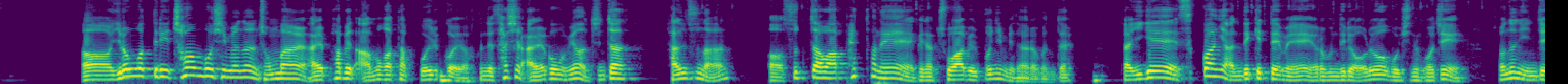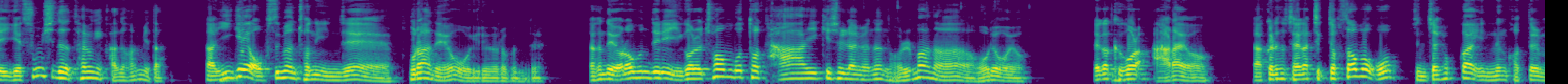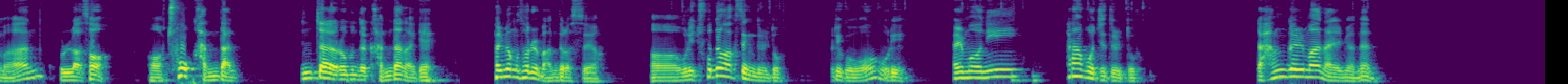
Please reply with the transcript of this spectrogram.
어, 이런 것들이 처음 보시면은 정말 알파벳 암호 같아 보일 거예요. 근데 사실 알고 보면 진짜 단순한 어, 숫자와 패턴의 그냥 조합일 뿐입니다, 여러분들. 자, 이게 습관이 안 됐기 때문에 여러분들이 어려워 보시는 거지. 저는 이제 이게 숨 쉬듯 사용이 가능합니다. 자, 이게 없으면 저는 이제 불안해요, 오히려 여러분들. 자, 근데 여러분들이 이걸 처음부터 다 익히시려면은 얼마나 어려워요. 제가 그걸 알아요. 자, 그래서 제가 직접 써보고 진짜 효과 있는 것들만 골라서 어, 초간단, 진짜 여러분들 간단하게 설명서를 만들었어요. 어, 우리 초등학생들도 그리고 우리 할머니, 할아버지들도 자, 한글만 알면은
